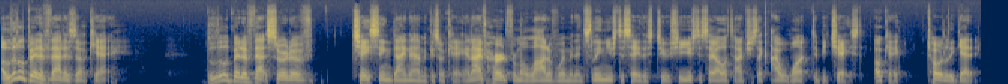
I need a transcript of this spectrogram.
A little bit of that is okay. A little bit of that sort of chasing dynamic is okay. And I've heard from a lot of women, and Celine used to say this too. She used to say all the time, she's like, I want to be chased. Okay, totally get it.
